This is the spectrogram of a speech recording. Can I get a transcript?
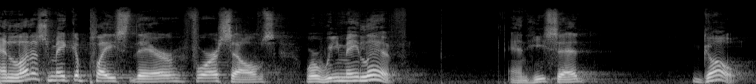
and let us make a place there for ourselves where we may live. And he said, Go.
